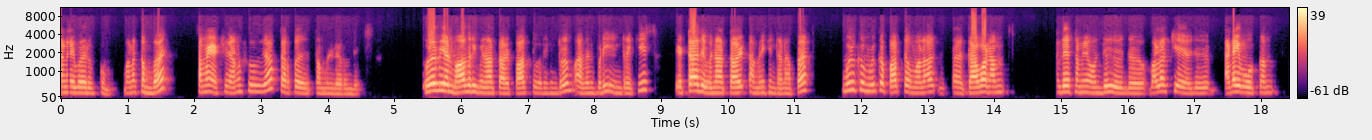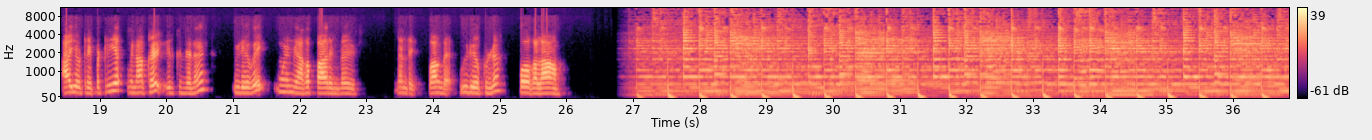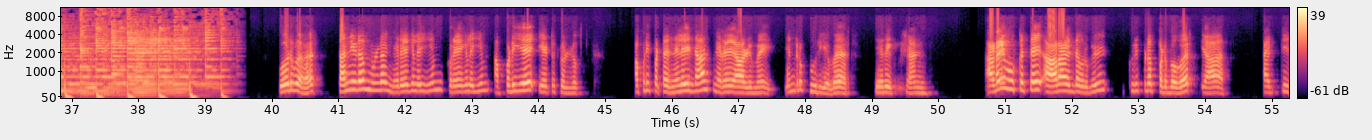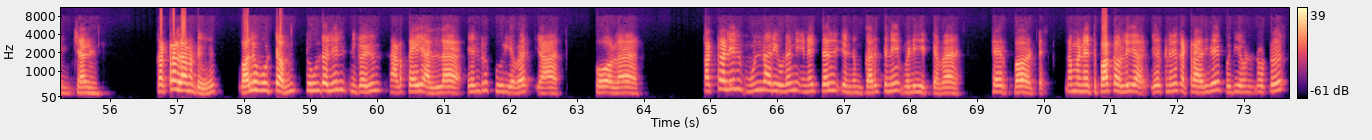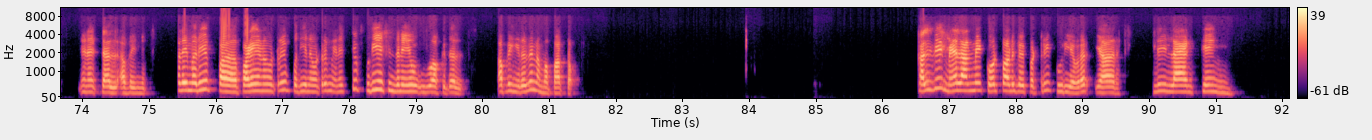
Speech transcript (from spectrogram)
அனைவருக்கும் வணக்கம் பார் சமயாட்சி அனுசூயா கற்பது தமிழிலிருந்து. உளவியல் மாதிரி வினாத்தாள் பார்த்து வருகின்றோம். அதன்படி இன்றைக்கு எட்டாவது வினாத்தாள் அமைகின்றன அப்ப முழுக்க முழுக்க பார்த்தோம்னால் கவனம் அதே சமயம் வந்து இந்த வளர்ச்சி இது அடைவோக்கம் ஆகியவற்றை பற்றிய வினாக்கள் இருக்கின்றன. வீடியோவை முழுமையாக பாருங்கள். நன்றி. வாங்க வீடியோக்குள்ள போகலாம். ஒருவர் தன்னிடம் உள்ள நிறைகளையும் குறைகளையும் அப்படியே ஏற்றுக்கொள்ளும். அப்படிப்பட்ட நிலைதான் நிறையாளுமை என்று கூறியவர் எரிக்சன் அடைவூக்கத்தை ஆராய்ந்தவர்கள் குறிப்பிடப்படுபவர் யார்? அட்கின்சன். கற்றலானது வலுவூட்டம் தூண்டலில் நிகழும் நடத்தை அல்ல என்று கூறியவர் யார்? கோலர். கற்றலில் முன்னறிவுடன் இணைத்தல் என்னும் கருத்தினை வெளியிட்டவர் ஹெர்பர்ட். நம்ம நேற்று பார்த்தோம் இல்லையா? ஏற்கனவே கற்ற அறிவை புதிய நோட்டு இணைத்தல் அப்படின்னு. அதே மாதிரி ப பழைய நோற்றையும் புதிய நோற்றையும் இணைத்து புதிய சிந்தனையை உருவாக்குதல் அப்படிங்கிறத நம்ம பார்த்தோம். கல்வி மேலாண்மை கோட்பாடுகள் பற்றி கூறியவர் யார்? Leland King.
